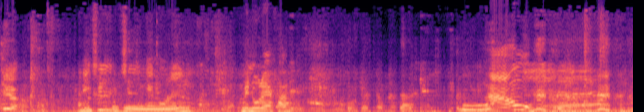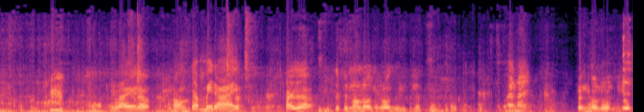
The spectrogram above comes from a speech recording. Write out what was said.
เจ๊อะ อันนี้ชื่อชื่อเมนูอะไรเมนูอะไรคะเอ้าอะไรแล้ว น้องจำไม่ได้ไปแล้วจะเป็นนอนรอรถไปไหนเป็นนอนรถรถ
